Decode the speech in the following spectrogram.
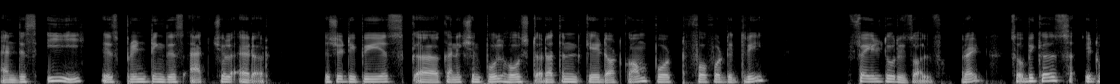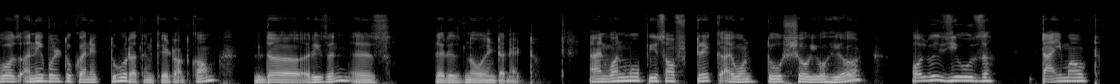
And this e is printing this actual error. Https uh, connection pool host ratank.com port 443 failed to resolve right? So because it was unable to connect to ratank.com the reason is there is no internet and one more piece of trick i want to show you here. Always use timeout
